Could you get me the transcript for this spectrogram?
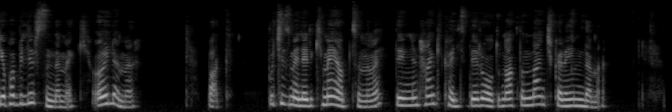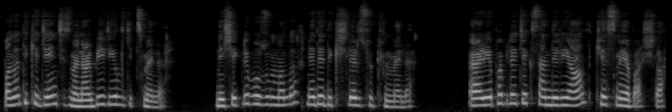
Yapabilirsin demek, öyle mi? Bak, bu çizmeleri kime yaptığını ve derinin hangi kalitede olduğunu aklından çıkarayım deme. Bana dikeceğin çizmeler bir yıl gitmeli. Ne şekli bozulmalı ne de dikişleri sökülmeli. Eğer yapabileceksen deriyi al, kesmeye başla.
